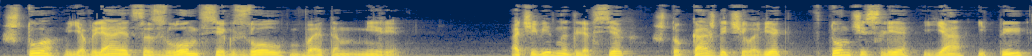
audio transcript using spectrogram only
что является злом всех зол в этом мире? Очевидно для всех, что каждый человек, в том числе я и ты,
